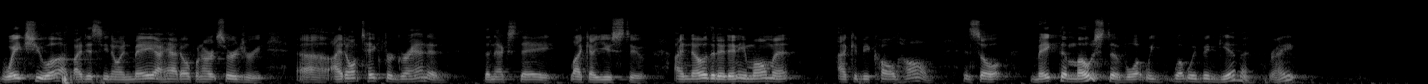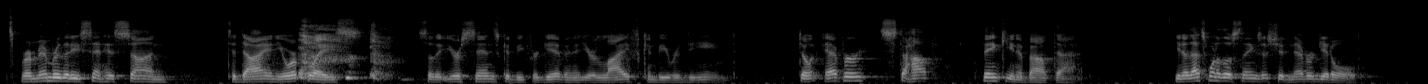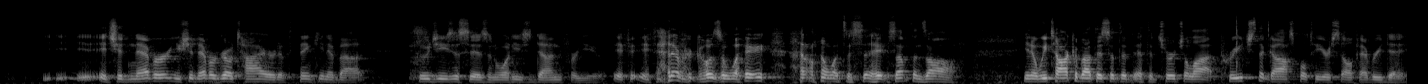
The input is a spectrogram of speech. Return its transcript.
wakes you up. I just, you know, in May I had open heart surgery. Uh, I don't take for granted the next day like I used to. I know that at any moment I could be called home. And so make the most of what, we, what we've been given, right? Remember that He sent His Son to die in your place so that your sins could be forgiven and your life can be redeemed. Don't ever stop thinking about that. You know, that's one of those things that should never get old. It should never, you should never grow tired of thinking about who Jesus is and what he's done for you. If, if that ever goes away, I don't know what to say. Something's off. You know, we talk about this at the, at the church a lot. Preach the gospel to yourself every day.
